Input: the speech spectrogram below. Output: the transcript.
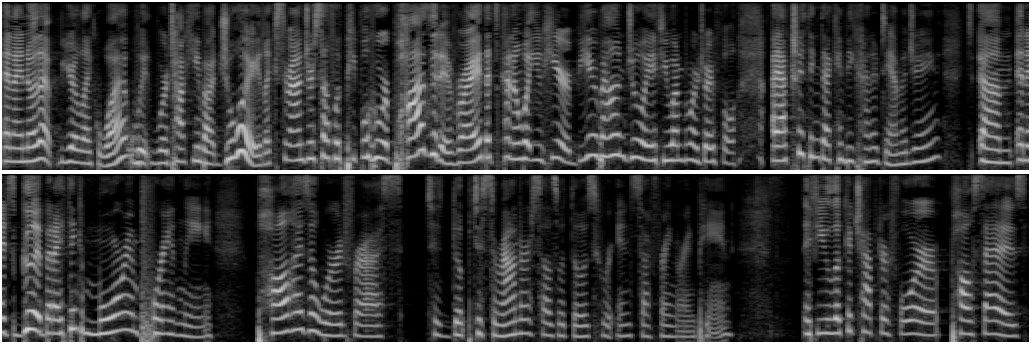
And I know that you're like, what? We're talking about joy. Like, surround yourself with people who are positive, right? That's kind of what you hear. Be around joy if you want to be more joyful. I actually think that can be kind of damaging. Um, and it's good, but I think more importantly, Paul has a word for us to, to surround ourselves with those who are in suffering or in pain. If you look at chapter 4, Paul says,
